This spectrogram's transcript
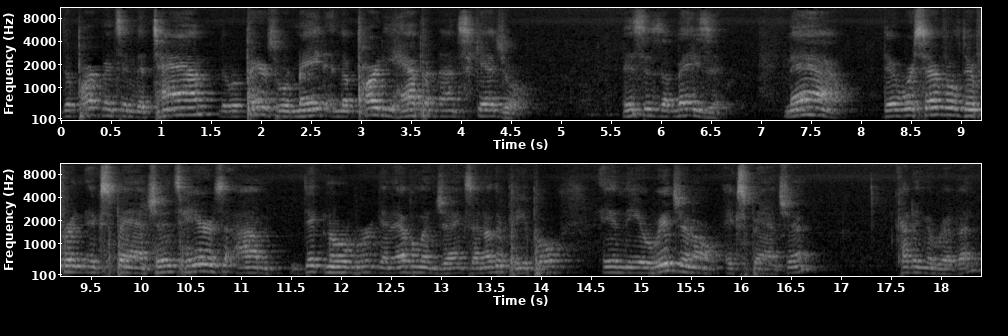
the departments in the town, the repairs were made, and the party happened on schedule. This is amazing. Now, there were several different expansions. Here's um, Dick Norberg and Evelyn Jenks and other people in the original expansion, cutting the ribbon.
